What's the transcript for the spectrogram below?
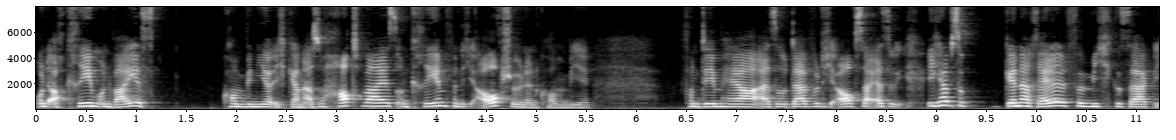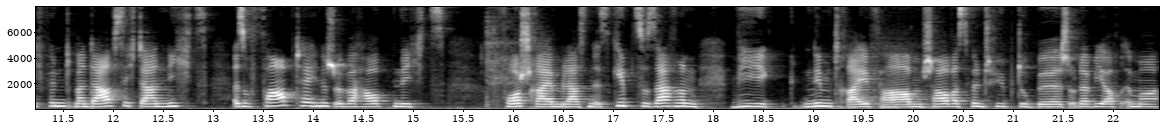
und auch Creme und Weiß kombiniere ich gern. Also Hartweiß und Creme finde ich auch schön in Kombi. Von dem her, also da würde ich auch sagen, also ich habe so generell für mich gesagt, ich finde, man darf sich da nichts, also farbtechnisch überhaupt nichts vorschreiben lassen. Es gibt so Sachen wie, nimm drei Farben, schau, was für ein Typ du bist oder wie auch immer.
